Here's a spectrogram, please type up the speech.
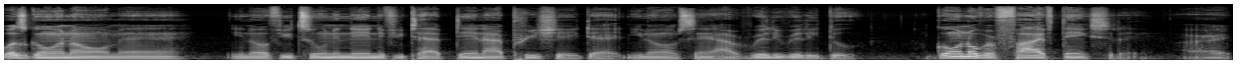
What's going on, man? You know, if you tuning in, if you tapped in, I appreciate that. You know what I'm saying? I really, really do. I'm going over five things today. All right.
